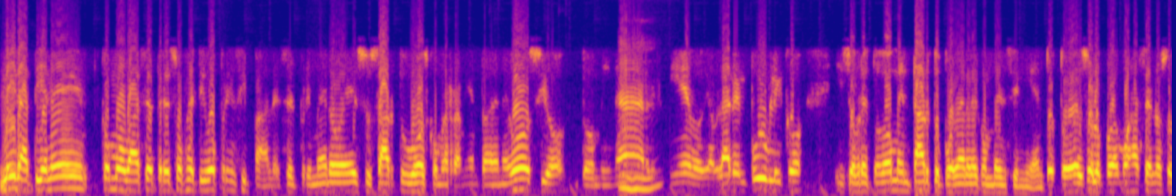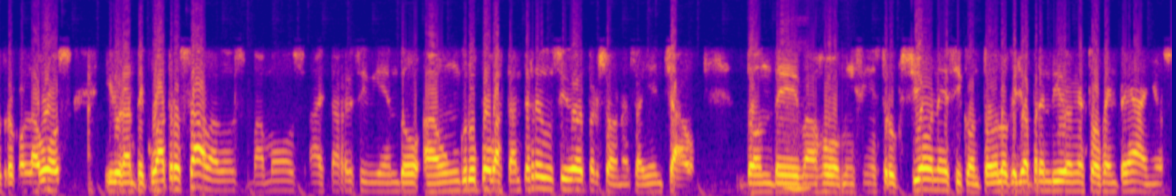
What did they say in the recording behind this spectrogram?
Mira, tiene como base tres objetivos principales. El primero es usar tu voz como herramienta de negocio, dominar el miedo de hablar en público y sobre todo aumentar tu poder de convencimiento. Todo eso lo podemos hacer nosotros con la voz y durante cuatro sábados vamos a estar recibiendo a un grupo bastante reducido de personas ahí en Chao, donde bajo mis instrucciones y con todo lo que yo he aprendido en estos 20 años,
